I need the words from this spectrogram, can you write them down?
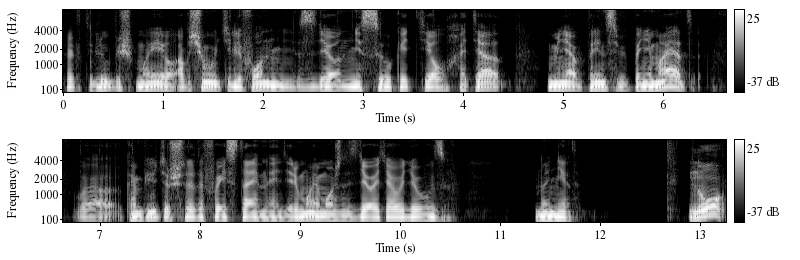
как ты любишь, мейл. А почему телефон сделан не ссылкой тел? Хотя у меня, в принципе, понимает э, компьютер, что это фейстаймное дерьмо, и можно сделать аудиовызов. Но нет. Ну,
